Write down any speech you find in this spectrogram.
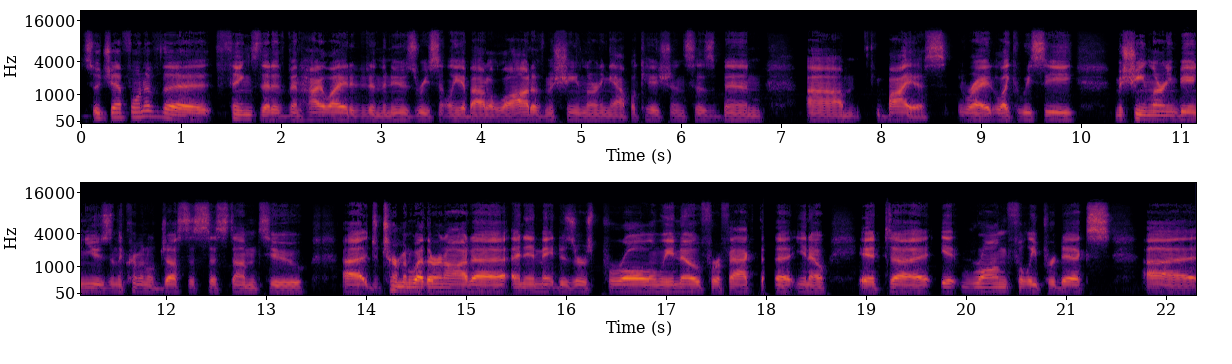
So, Jeff, one of the things that have been highlighted in the news recently about a lot of machine learning applications has been um, bias, right? Like we see machine learning being used in the criminal justice system to uh, determine whether or not uh, an inmate deserves parole, and we know for a fact that you know it uh, it wrongfully predicts uh,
